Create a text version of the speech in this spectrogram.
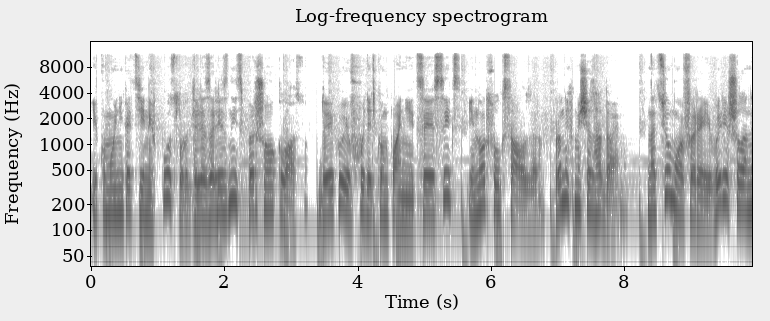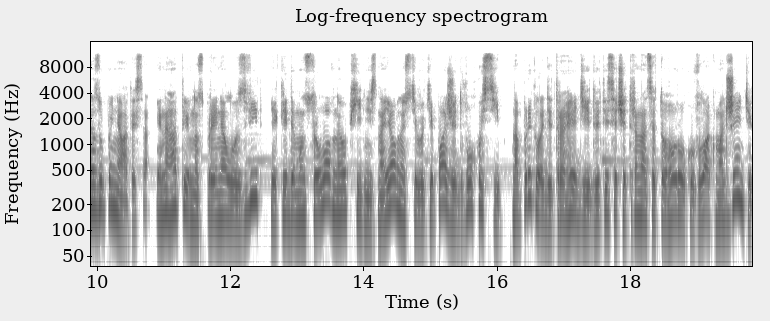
і комунікаційних послуг для залізниць першого класу, до якої входять компанії CSX і Norfolk Southern. Про них ми ще згадаємо. На цьому FRA вирішила не зупинятися і негативно сприйняло звіт, який демонстрував необхідність наявності в екіпажі двох осіб на прикладі трагедії 2013 року в Лак Мадженті,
